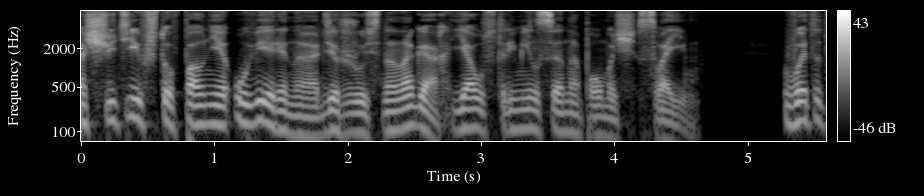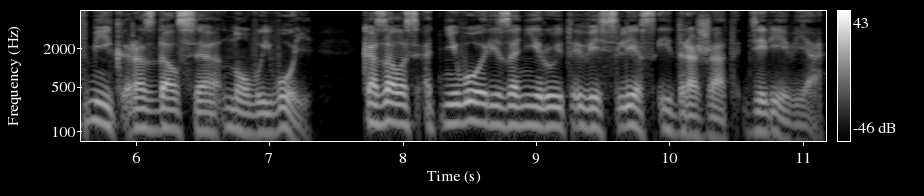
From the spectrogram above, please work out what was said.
Ощутив, что вполне уверенно держусь на ногах, я устремился на помощь своим. В этот миг раздался новый вой. Казалось, от него резонирует весь лес и дрожат деревья.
